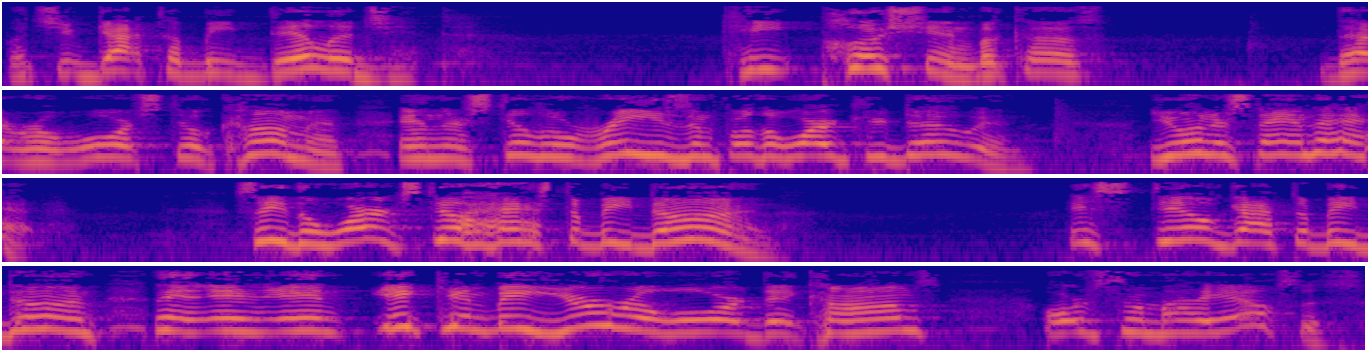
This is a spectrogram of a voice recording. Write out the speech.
but you've got to be diligent. Keep pushing because that reward's still coming and there's still a reason for the work you're doing. You understand that? See, the work still has to be done. It's still got to be done. And, and, and it can be your reward that comes or somebody else's.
